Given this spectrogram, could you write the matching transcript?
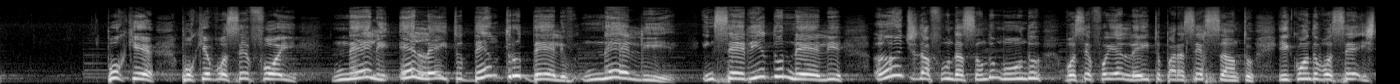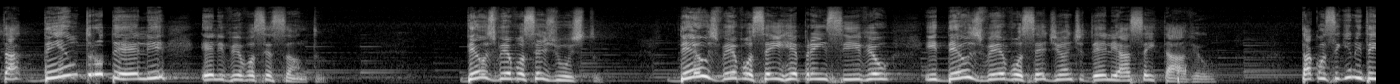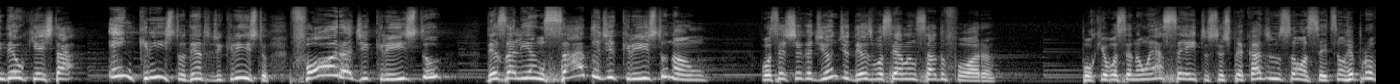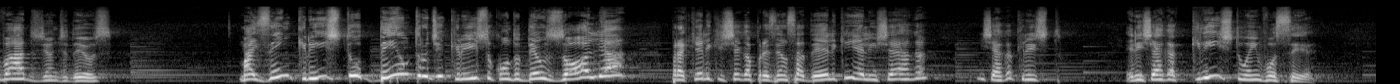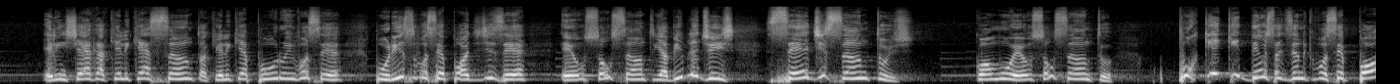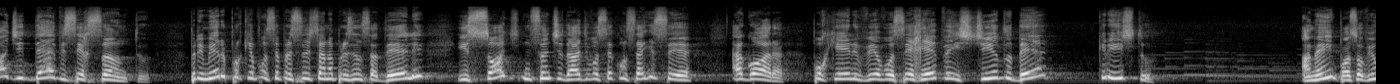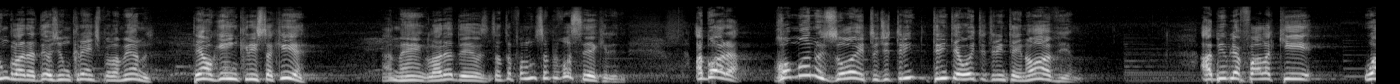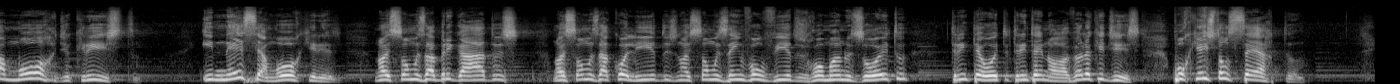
Por quê? Porque você foi nele, eleito dentro dele, nele inserido nele, antes da fundação do mundo, você foi eleito para ser santo. E quando você está dentro dele, ele vê você santo. Deus vê você justo. Deus vê você irrepreensível e Deus vê você diante dele aceitável. Está conseguindo entender o que está em Cristo, dentro de Cristo? Fora de Cristo, desaliançado de Cristo, não. Você chega diante de Deus, você é lançado fora. Porque você não é aceito, seus pecados não são aceitos, são reprovados diante de Deus. Mas em Cristo, dentro de Cristo, quando Deus olha para aquele que chega à presença dele, quem ele enxerga? Enxerga Cristo. Ele enxerga Cristo em você. Ele enxerga aquele que é santo, aquele que é puro em você. Por isso você pode dizer: Eu sou santo. E a Bíblia diz: Sede santos, como eu sou santo. Por que, que Deus está dizendo que você pode e deve ser santo? Primeiro, porque você precisa estar na presença dEle e só em santidade você consegue ser. Agora, porque Ele vê você revestido de Cristo. Amém? Posso ouvir um glória a Deus de um crente, pelo menos? Tem alguém em Cristo aqui? Amém, glória a Deus. Então está falando sobre você, querido. Agora, Romanos 8, de 38 e 39, a Bíblia fala que o amor de Cristo, e nesse amor, querido, nós somos abrigados, nós somos acolhidos, nós somos envolvidos. Romanos 8, 38 e 39. Olha o que diz: Porque estou certo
